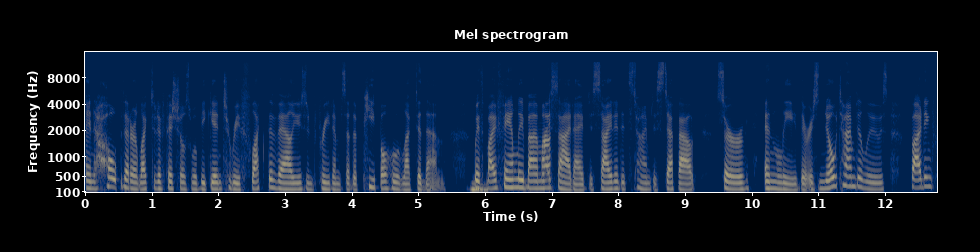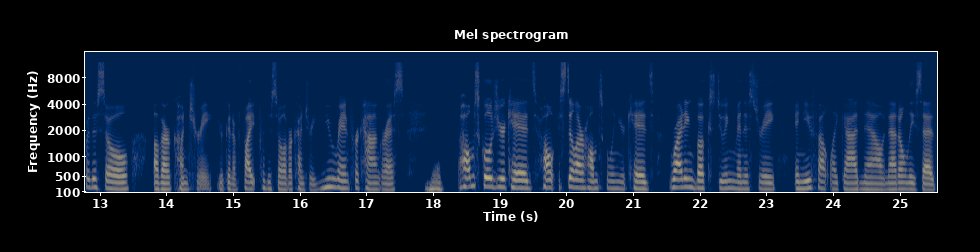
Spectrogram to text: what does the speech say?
and hope that our elected officials will begin to reflect the values and freedoms of the people who elected them. With mm-hmm. my family by my side, I have decided it's time to step out serve, and lead. There is no time to lose fighting for the soul of our country. You're going to fight for the soul of our country. You ran for Congress, mm-hmm. homeschooled your kids, home, still are homeschooling your kids, writing books, doing ministry, and you felt like God now not only said,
